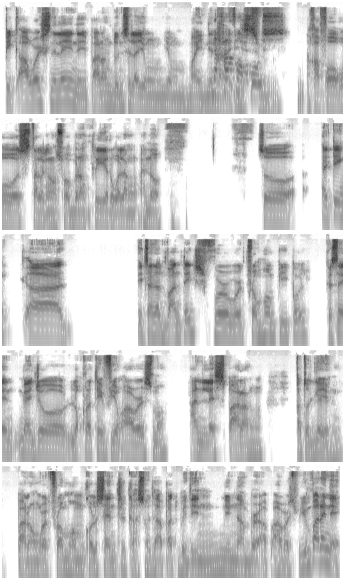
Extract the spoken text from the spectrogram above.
peak hours nila yun eh. Parang doon sila yung yung mind nila naka-focus. is naka-focus, talagang sobrang clear, walang ano. So, I think uh, it's an advantage for work from home people kasi medyo lucrative yung hours mo unless parang katulad ngayon, parang work from home call center ka so dapat within yung number of hours. Yung pa rin eh.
